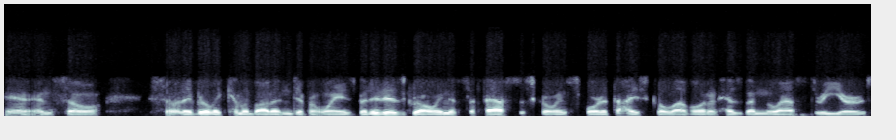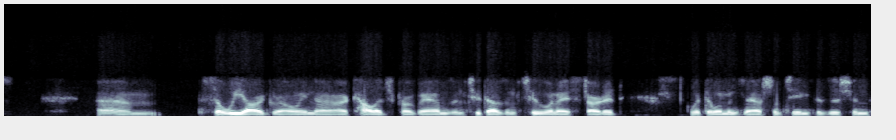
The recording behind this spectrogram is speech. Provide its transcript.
and, and so so they've really come about it in different ways. But it is growing. It's the fastest growing sport at the high school level, and it has been the last three years. Um, so we are growing our college programs. In 2002, when I started with the women's national team position,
